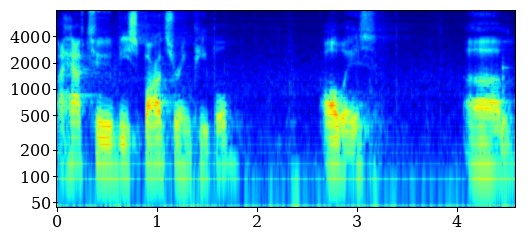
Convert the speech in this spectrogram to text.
I have to be sponsoring people always. Um,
